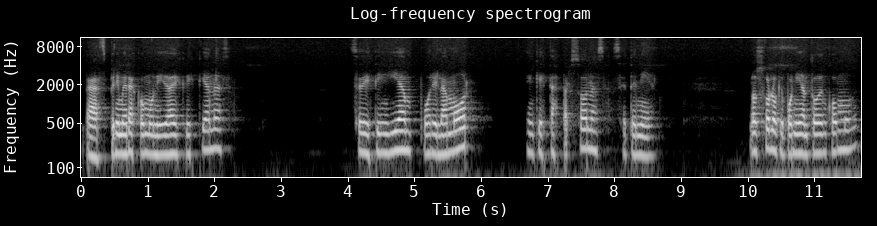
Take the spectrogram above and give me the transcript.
Las primeras comunidades cristianas se distinguían por el amor en que estas personas se tenían. No solo que ponían todo en común,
